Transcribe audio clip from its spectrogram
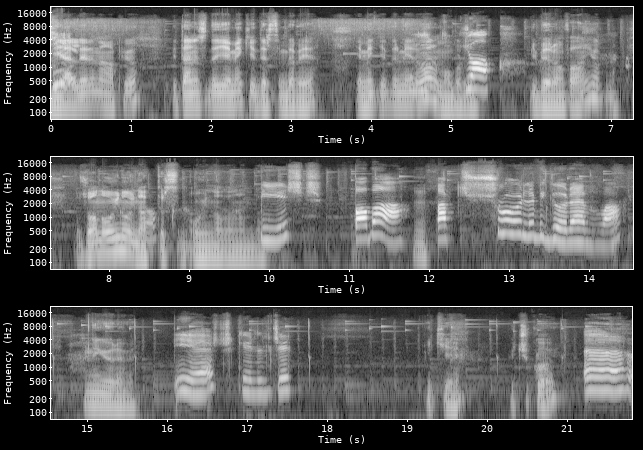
Diğerleri ne yapıyor? Bir tanesi de yemek yedirsin bebeğe. Yemek yedirme yeri var mı burada? Yok. Biberon falan yok mu? O zaman oyun oynattırsın oyun alanında. Bir. Baba. Hı. Bak şöyle bir görev var. Ne görevi? Bir. Gelecek. İki. Üçü koy. Ee,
